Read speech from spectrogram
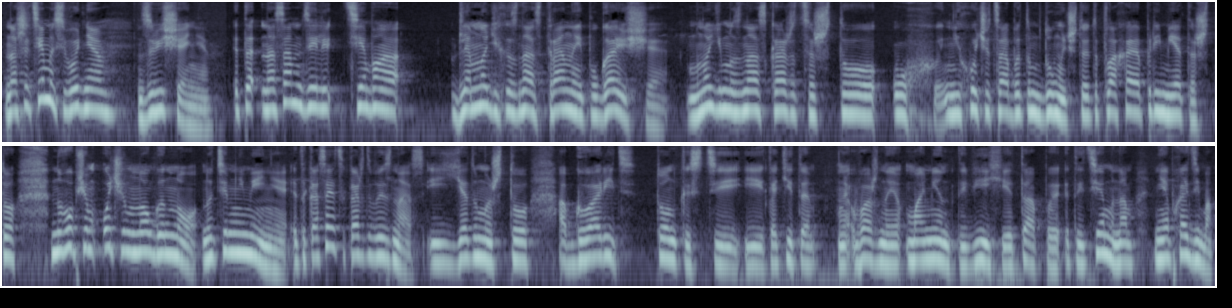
Наша тема сегодня – завещание. Это на самом деле тема для многих из нас странная и пугающая. Многим из нас кажется, что, ох, не хочется об этом думать, что это плохая примета, что, ну, в общем, очень много но. Но, тем не менее, это касается каждого из нас. И я думаю, что обговорить тонкости и какие-то важные моменты, вехи, этапы этой темы нам необходимо.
